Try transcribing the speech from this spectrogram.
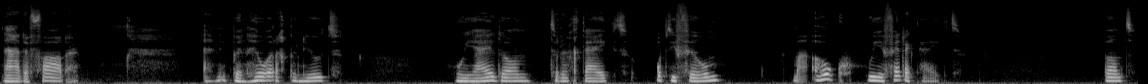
naar de vader. En ik ben heel erg benieuwd hoe jij dan terugkijkt op die film, maar ook hoe je verder kijkt. Want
